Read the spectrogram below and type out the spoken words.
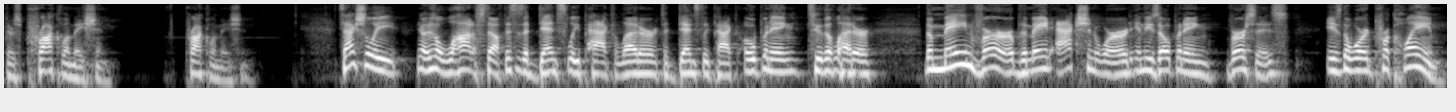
there's proclamation proclamation. It's actually, you know, there's a lot of stuff. This is a densely packed letter. It's a densely packed opening to the letter. The main verb, the main action word in these opening verses is the word proclaim.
